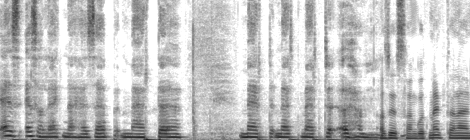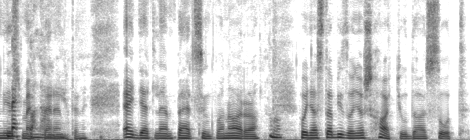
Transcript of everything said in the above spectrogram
ez, ez a legnehezebb, mert mert, mert, mert az összhangot megtalálni, megtalálni és megteremteni. Egyetlen percünk van arra, oh. hogy azt a bizonyos hattyúdal szót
